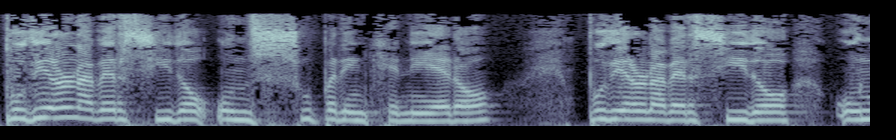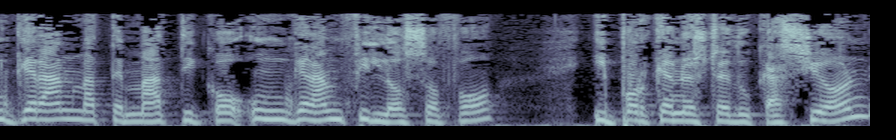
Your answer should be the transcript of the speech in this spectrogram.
pudieron haber sido un súper ingeniero, pudieron haber sido un gran matemático, un gran filósofo, y porque nuestra educación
